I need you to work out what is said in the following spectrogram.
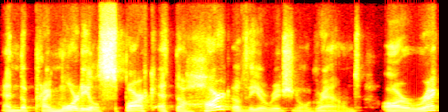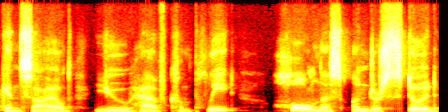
and the primordial spark at the heart of the original ground are reconciled, you have complete wholeness understood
